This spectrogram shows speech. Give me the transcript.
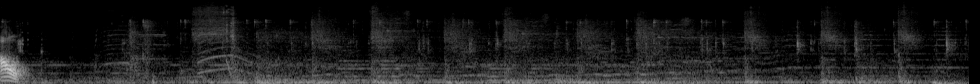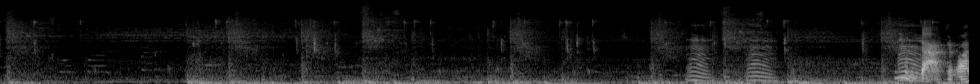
เอ้าอืมอืมมันกากใช่ปะ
